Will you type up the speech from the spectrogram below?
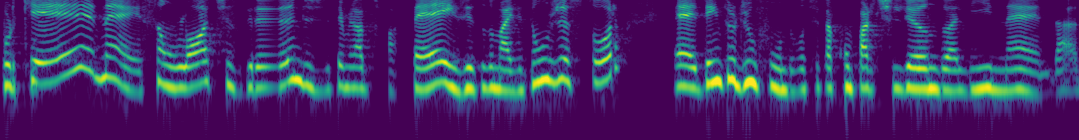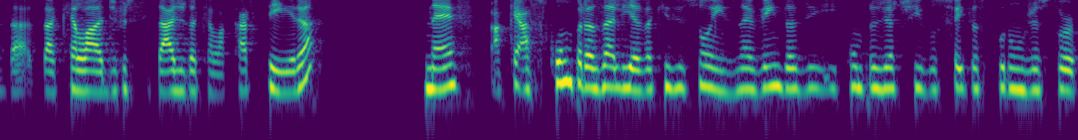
porque né, são lotes grandes de determinados papéis e tudo mais. Então, o gestor, é, dentro de um fundo, você está compartilhando ali né, da, da, daquela diversidade daquela carteira, né, as compras ali, as aquisições, né, vendas e, e compras de ativos feitas por um gestor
